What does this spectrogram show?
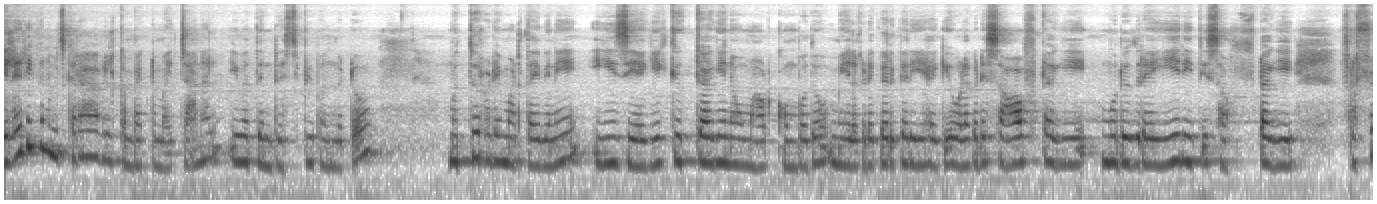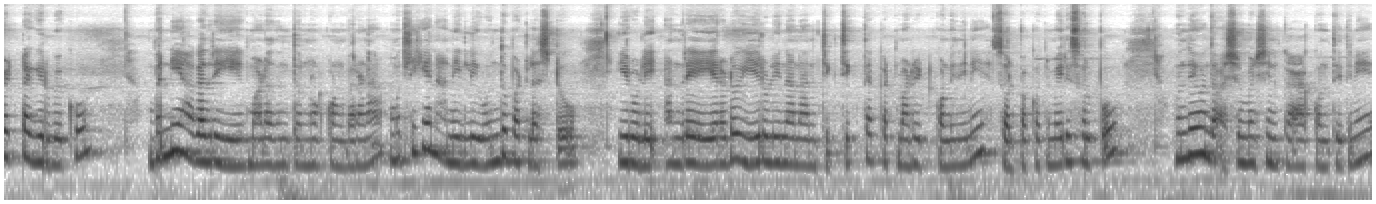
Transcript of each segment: ಎಲ್ಲರಿಗೂ ನಮಸ್ಕಾರ. Welcome back to my channel ಇವತ್ತಿನ ರೆಸಿಪಿ ಬಂದ್ಬಿಟ್ಟು ಮುದ್ದು ರೊಡೆ ಮಾಡ್ತಾಯಿದ್ದೀನಿ ಈಸಿಯಾಗಿ ಕ್ವಿಕ್ಕಾಗಿ ನಾವು ಮಾಡ್ಕೊಬೋದು. ಮೇಲ್ಗಡೆ ಗರಿಗರಿಯಾಗಿ, ಒಳಗಡೆ ಸಾಫ್ಟಾಗಿ ಮುರಿದ್ರೆ ಈ ರೀತಿ ಸಾಫ್ಟಾಗಿ ಪರ್ಫೆಕ್ಟಾಗಿರಬೇಕು ಬನ್ನಿ ಹಾಗಾದರೆ ಹೇಗೆ ಮಾಡೋದಂತ ನೋಡ್ಕೊಂಡು ಬರೋಣ. ಮೊದಲಿಗೆ ನಾನಿಲ್ಲಿ ಒಂದು ಬಟ್ಲಷ್ಟು ಈರುಳ್ಳಿ, ಅಂದರೆ ಎರಡು ಈರುಳ್ಳಿನ ನಾನು ಚಿಕ್ಕ ಚಿಕ್ಕದಾಗಿ ಕಟ್ ಮಾಡಿ ಇಟ್ಕೊಂಡಿದ್ದೀನಿ. ಸ್ವಲ್ಪ ಕೊತ್ತಂಬರಿ ಸ್ವಲ್ಪ ಒಂದೇ ಒಂದು ಹಸಿಮೆಣ್ಸಿನ್ಕಾಯಿ ಹಾಕ್ಕೊತಿದ್ದೀನಿ.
